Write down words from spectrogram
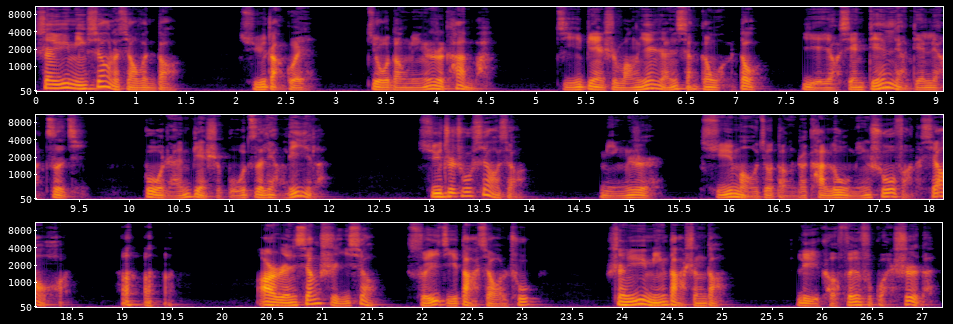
沈玉明笑了笑，问道。徐掌柜，就等明日看吧。即便是王嫣然想跟我们斗，也要先掂量掂量自己，不然便是不自量力了。徐知初笑笑，明日徐某就等着看鹿鸣书坊的笑话。哈哈哈！二人相视一笑，随即大笑而出。沈玉明大声道：“立刻吩咐管事的，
